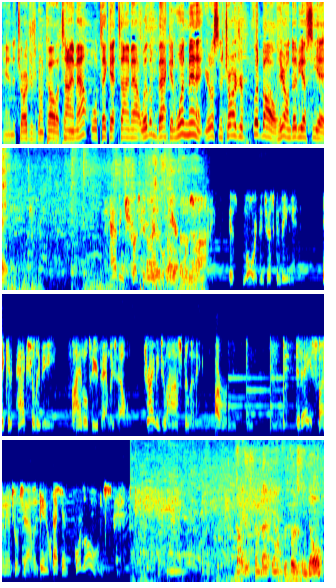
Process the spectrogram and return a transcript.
And the Chargers are going to call a timeout. We'll take that timeout with them. Back in one minute. You're listening to Charger football here on WFCA. Having trusted medical care close by is more than just convenient. It can actually be vital to your family's health. Driving to a hospital clinic or today's financial challenge 15 seconds. for loans. Tigers come back out for first and goal.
